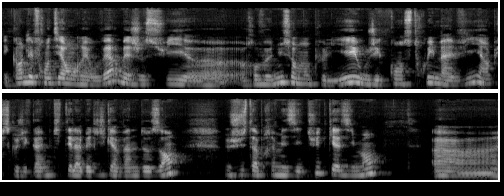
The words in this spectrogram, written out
Et quand les frontières ont réouvert, ben, je suis euh, revenue sur Montpellier où j'ai construit ma vie, hein, puisque j'ai quand même quitté la Belgique à 22 ans, juste après mes études quasiment, euh,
